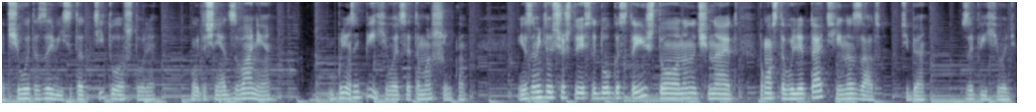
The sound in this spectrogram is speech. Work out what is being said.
От чего это зависит? От титула, что ли? Ой, точнее, от звания. Блин, запихивается эта машинка. Я заметил еще, что если долго стоишь, то она начинает просто вылетать и назад тебя запихивать.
